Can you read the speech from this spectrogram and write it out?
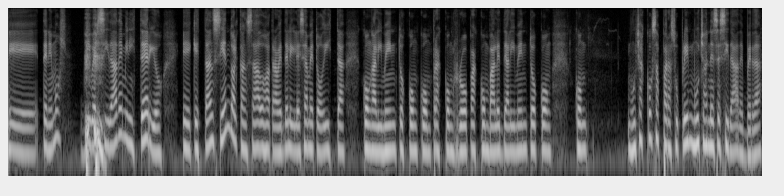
Eh, tenemos diversidad de ministerios eh, que están siendo alcanzados a través de la iglesia metodista con alimentos, con compras, con ropas, con vales de alimentos, con, con muchas cosas para suplir muchas necesidades, ¿verdad?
